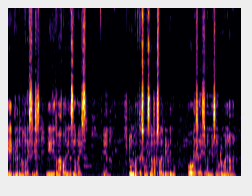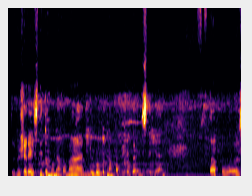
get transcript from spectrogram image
Bibili lang guys, hindi dito guys. Ayan. Doon lang guys sa misingaw tapos bibili mo. Oh guys, guys, yung. Ito siya dito muna ako magluluto ng kape ko guys. Ayan. Tapos,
